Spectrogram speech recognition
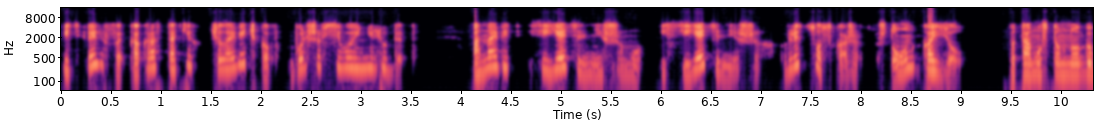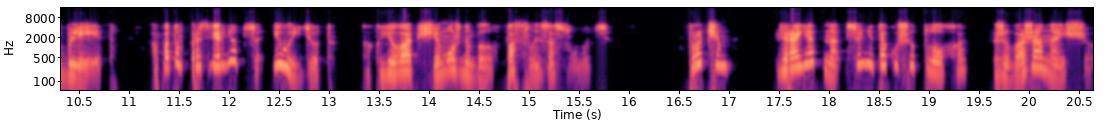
Ведь эльфы как раз таких человечков больше всего и не любят. Она ведь сиятельнейшему из сиятельнейших в лицо скажет, что он козел, потому что много блеет, а потом развернется и уйдет, как ее вообще можно было в послы засунуть. Впрочем, Вероятно, все не так уж и плохо. Жива же она еще.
